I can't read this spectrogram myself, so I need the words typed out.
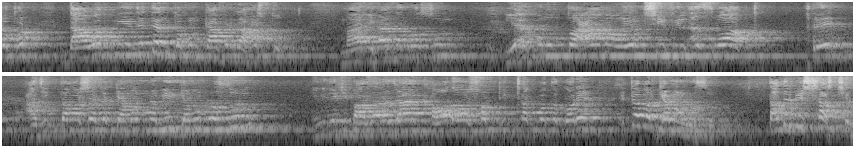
যখন দাওয়াত নিয়ে তখন কাফেররা হাসত এটা কেমন কেমন রসুল? দেখি বাজারে যায় খাওয়া দাওয়া সব ঠিকঠাক মতো করে, এটা আবার কেমন রসুল? তাদের বিশ্বাস ছিল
